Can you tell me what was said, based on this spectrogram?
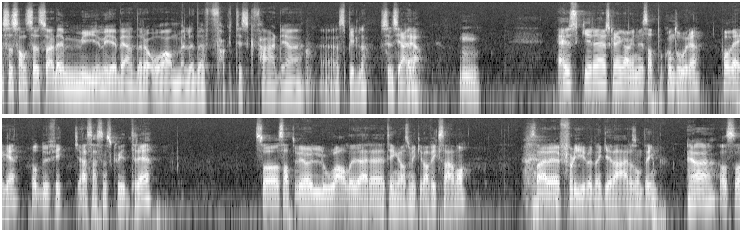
så sånn sett så er det mye mye bedre å anmelde det faktisk ferdige uh, spillet, syns jeg. Ja. Mm. Jeg husker, jeg husker den gangen vi satt på kontoret på VG, og du fikk Assassin's Creed 3. Så satt vi og lo av alle de der tinga som ikke var fiksa ennå. Sånne flyvende gevær og sånne ting. Ja, ja. Og så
